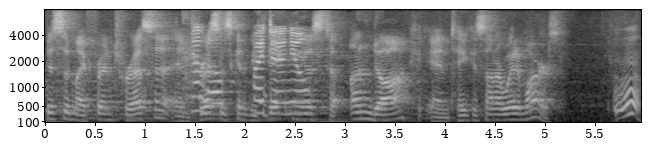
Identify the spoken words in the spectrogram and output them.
This is my friend Teresa, and Hello. Teresa's going to be Hi, taking Daniel. us to undock and take us on our way to Mars. Ooh,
